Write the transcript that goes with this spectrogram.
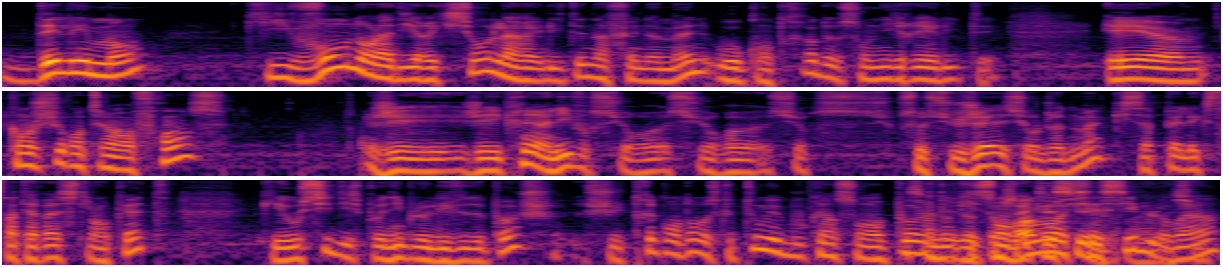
d'éléments qui vont dans la direction de la réalité d'un phénomène ou au contraire de son irréalité. Et euh, quand je suis rentré en France, j'ai écrit un livre sur, sur, sur, sur ce sujet, sur John Mack, qui s'appelle Extraterrestre l'enquête, qui est aussi disponible au livre de poche. Je suis très content parce que tous mes bouquins sont en poche, donc ils sont poche vraiment accessible, accessibles. ouais, bien voilà.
